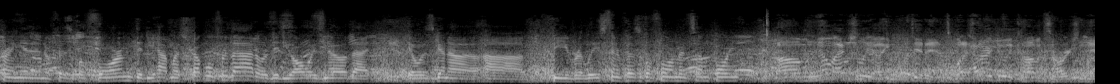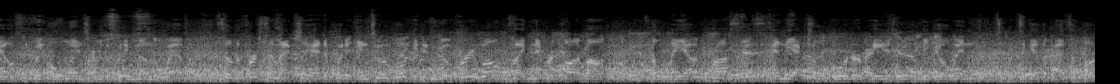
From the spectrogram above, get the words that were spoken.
putting it in a physical form? Did you have much trouble for that, or did you always know that it was going to uh, be released in a physical form at some point? Um, no, actually, I didn't. When I started doing comics originally, I was thinking only in terms of putting it on the web. So the first time I actually had to put it into a book, it didn't go very well because I'd never thought about the layout process and the actual order of pages that be go in to put together as a book.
